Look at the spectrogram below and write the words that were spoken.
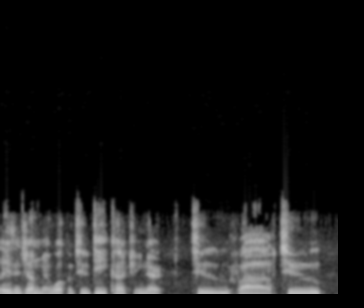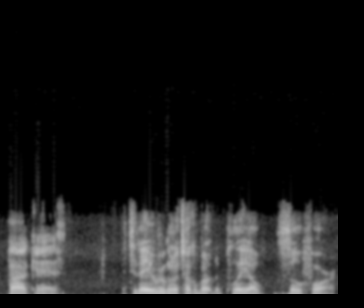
Ladies and gentlemen, welcome to D Country Nerd 252 podcast. Today we're going to talk about the playoff so far.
